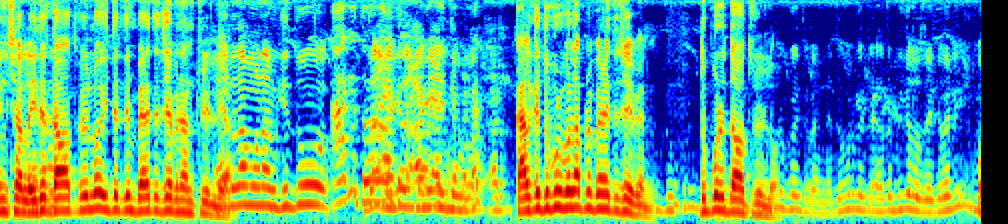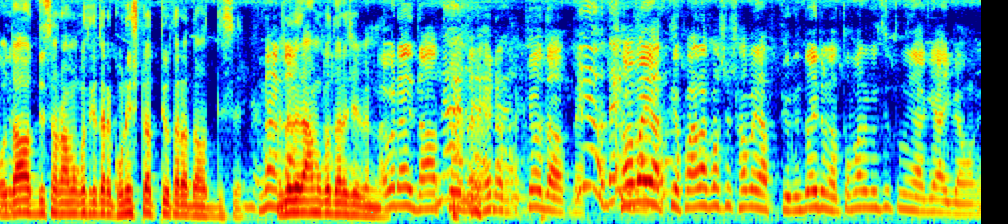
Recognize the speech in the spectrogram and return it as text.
ইনশাল্লাহ ঈদের দাওয়াত রইল ঈদের দিন বেড়াতে যাবেন কিন্তু কালকে দুপুরবেলা আপনি বেড়াতে যাবেন দুপুরে দাওয়াত রইল। ও দাওয়াত দিছে আর আমাকে থেকে যারা ঘনিষ্ঠ আত্মীয় তারা দাওয়াত দিছে। আমাকে দ্বারা যাবেন না। আবার দাওয়াত কেউ না কেউ দাওয়াত নেই সবাই আত্মীয় পাড়া পাশে সবাই আত্মীয় কিন্তু এটা না তোমার কইছি তুমি আগে আইবে আমাকে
